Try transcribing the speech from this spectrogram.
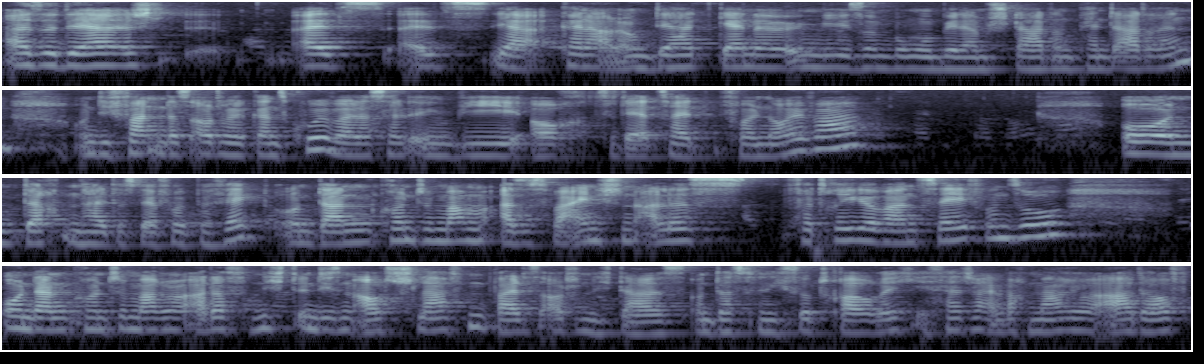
Also der als, als, ja, keine Ahnung, der hat gerne irgendwie so ein Wohnmobil am Start und pennt da drin. Und die fanden das Auto halt ganz cool, weil das halt irgendwie auch zu der Zeit voll neu war. Und dachten halt, das wäre voll perfekt. Und dann konnte man, also es war eigentlich schon alles, Verträge waren safe und so. Und dann konnte Mario Adolf nicht in diesem Auto schlafen, weil das Auto nicht da ist. Und das finde ich so traurig. Ich hätte einfach Mario Adolf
